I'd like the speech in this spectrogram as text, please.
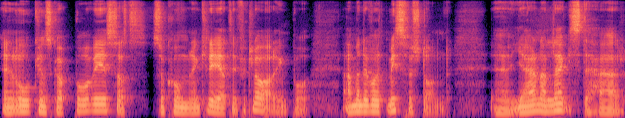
en okunskap påvisas så kommer en kreativ förklaring på ja men det var ett missförstånd. Eh, gärna läggs det här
